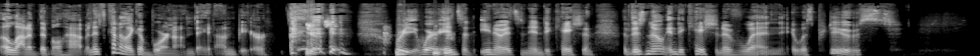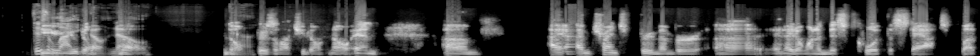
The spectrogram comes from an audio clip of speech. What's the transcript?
a lot of them will have, and it's kind of like a born on date on beer, yes. where, where mm-hmm. it's a you know it's an indication. If there's no indication of when it was produced, there's you, a lot you, don't, don't know. know. No, yeah. there's a lot you don't know, and um, I, am trying to remember, uh, and I don't want to misquote the stat, but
